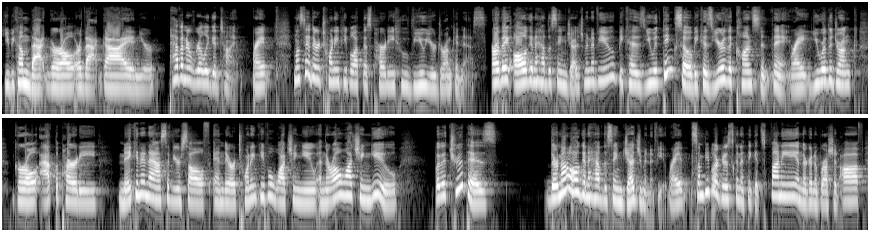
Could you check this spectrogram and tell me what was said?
you become that girl or that guy, and you're having a really good time, right? And let's say there are 20 people at this party who view your drunkenness. Are they all going to have the same judgment of you? Because you would think so, because you're the constant thing, right? You are the drunk girl at the party making an ass of yourself, and there are 20 people watching you, and they're all watching you. But the truth is, they're not all going to have the same judgment of you, right? Some people are just going to think it's funny and they're going to brush it off.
